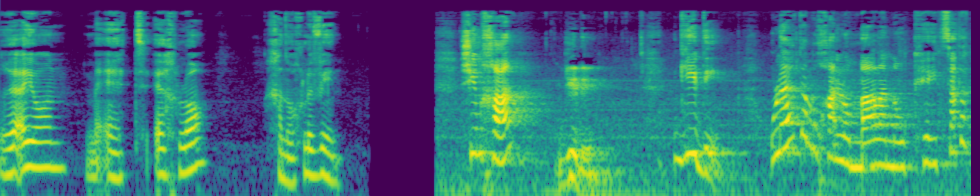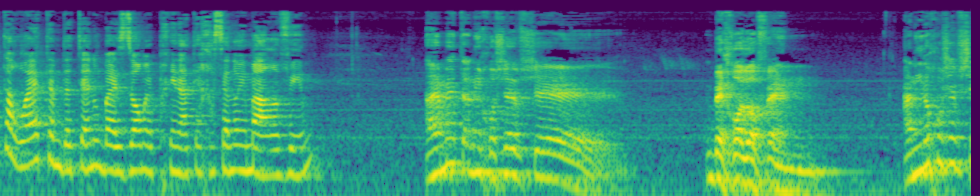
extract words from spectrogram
ראיון מאת, איך לא? חנוך לוין. שמך? גידי, גידי. אולי אתה מוכן לומר לנו כיצד אתה רואה את עמדתנו באזור מבחינת יחסינו עם הערבים? האמת, אני חושב ש... בכל אופן, אני לא חושב ש...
